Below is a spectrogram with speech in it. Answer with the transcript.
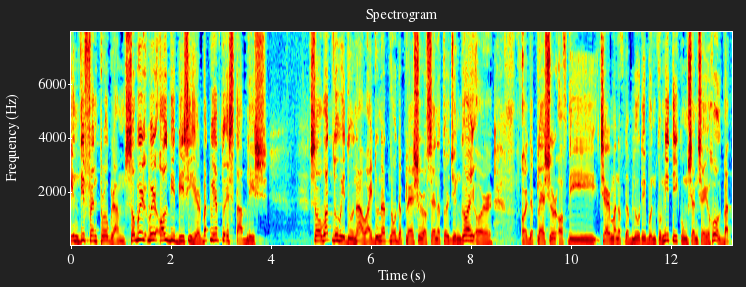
in different programs. So we'll, we'll all be busy here, but we have to establish So what do we do now? I do not know the pleasure of Senator Jinggoy or or the pleasure of the chairman of the Blue Ribbon Committee kung siya siya hold. But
